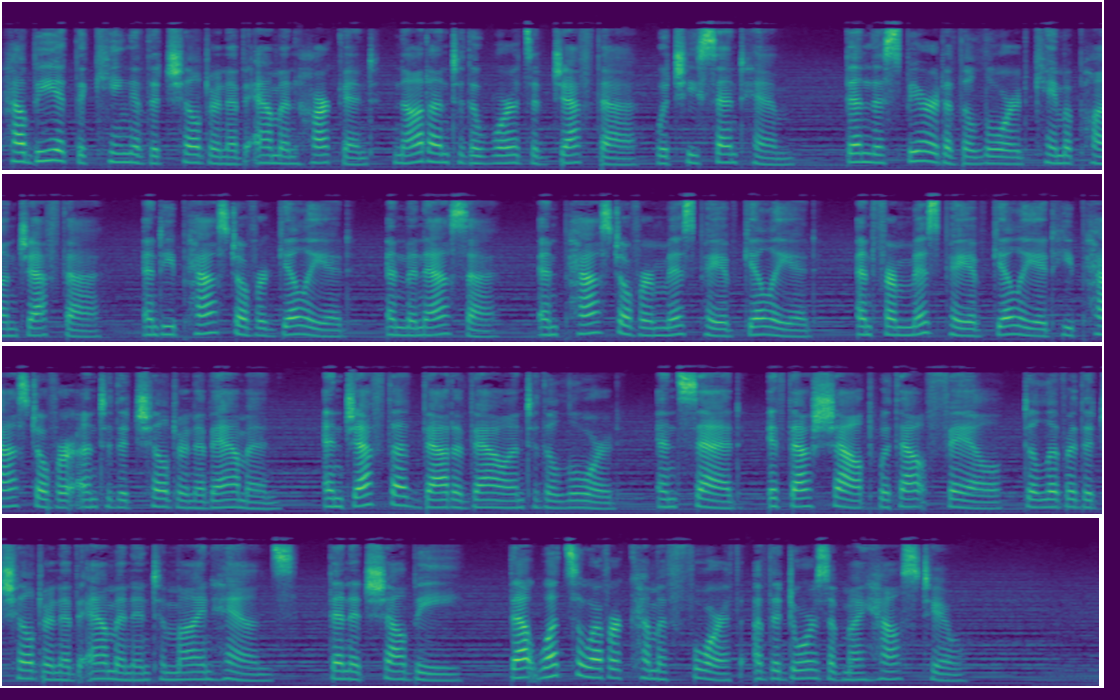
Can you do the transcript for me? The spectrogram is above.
Howbeit the king of the children of Ammon hearkened not unto the words of Jephthah which he sent him. Then the Spirit of the Lord came upon Jephthah, and he passed over Gilead, and Manasseh, and passed over Mizpeh of Gilead, and from Mizpeh of Gilead he passed over unto the children of Ammon. And Jephthah vowed a vow unto the Lord, and said, If thou shalt without fail deliver the children of Ammon into mine hands, then it shall be, that whatsoever cometh forth of the doors of my house to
